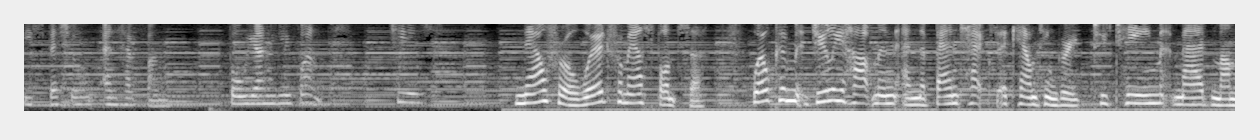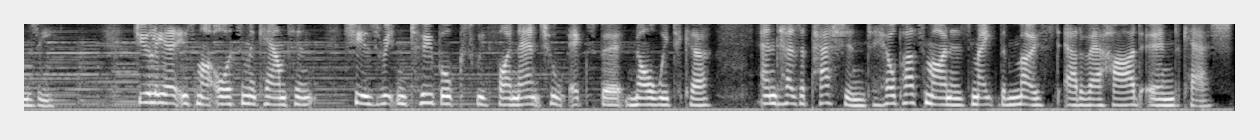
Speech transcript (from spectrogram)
be special, and have fun for we only live once. Cheers. Now for a word from our sponsor. Welcome Julia Hartman and the Bantacs Accounting Group to Team Mad Mumsy. Julia is my awesome accountant. She has written two books with financial expert Noel Whittaker and has a passion to help us miners make the most out of our hard earned cash.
